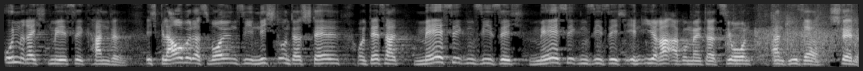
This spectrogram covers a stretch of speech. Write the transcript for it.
unrechtmäßig handeln. Ich glaube, das wollen Sie nicht unterstellen, und deshalb mäßigen Sie sich, mäßigen Sie sich in Ihrer Argumentation an dieser Stelle.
